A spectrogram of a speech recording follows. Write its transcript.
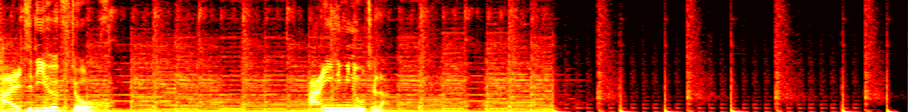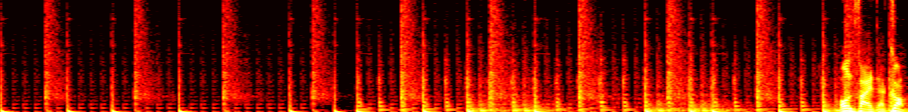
Halte die Hüfte hoch. Eine Minute lang. Und weiter, komm.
